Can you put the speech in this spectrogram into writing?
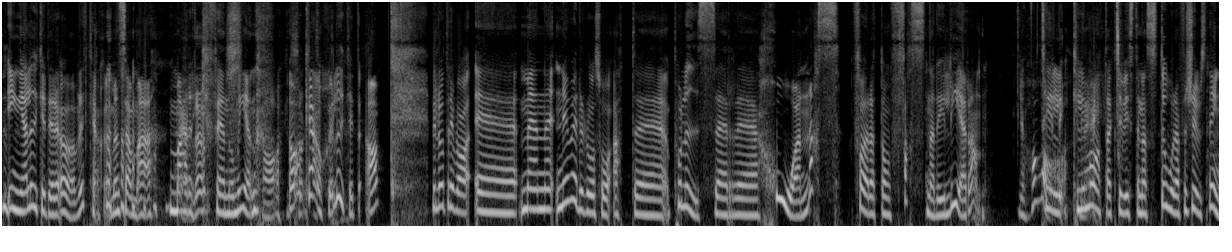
Inga likheter i övrigt kanske, men samma markfenomen. Ja, Ja, kanske likheter. Ja. Vi låter det vara. Eh, men nu är det då så att eh, poliser eh, hånas för att de fastnade i leran. Jaha, till nej. klimataktivisternas stora förtjusning.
